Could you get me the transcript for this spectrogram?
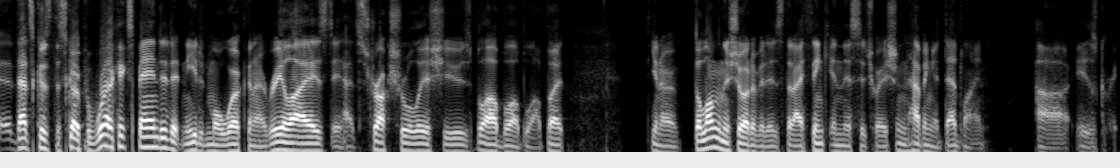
uh, that's because the scope of work expanded. It needed more work than I realized. It had structural issues, blah, blah, blah. But, you know, the long and the short of it is that I think in this situation, having a deadline uh, is great.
